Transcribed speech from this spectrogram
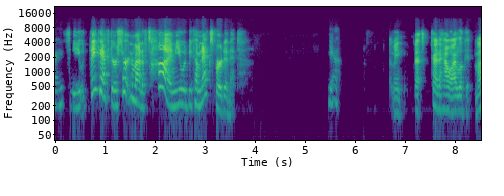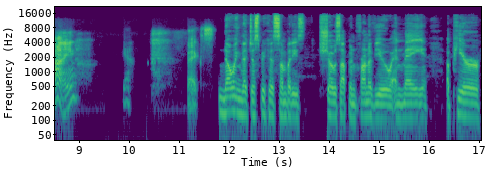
Right. so you would think after a certain amount of time you would become an expert in it Yeah. i mean that's kind of how i look at mine Yeah. Thanks. knowing that just because somebody shows up in front of you and may appear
